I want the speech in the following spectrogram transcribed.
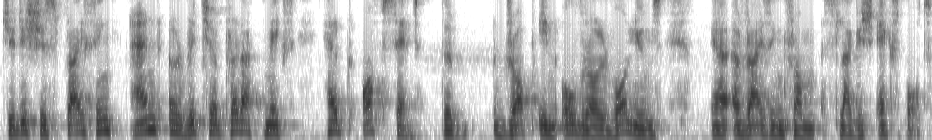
judicious pricing, and a richer product mix helped offset the drop in overall volumes, uh, arising from sluggish export.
